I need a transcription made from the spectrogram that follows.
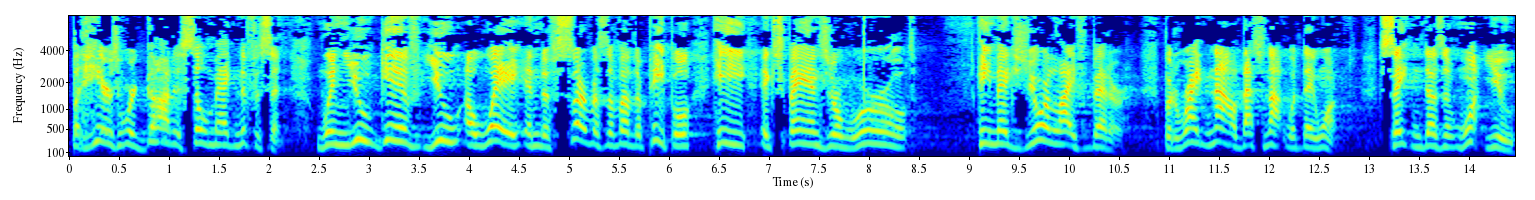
But here's where God is so magnificent. When you give you away in the service of other people, He expands your world. He makes your life better. But right now, that's not what they want. Satan doesn't want you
